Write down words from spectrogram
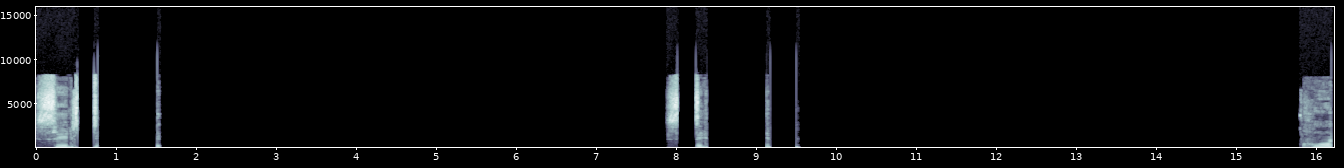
する。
